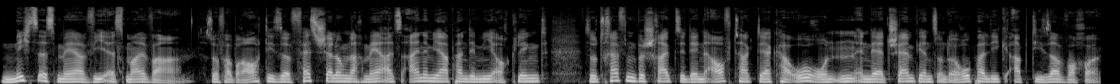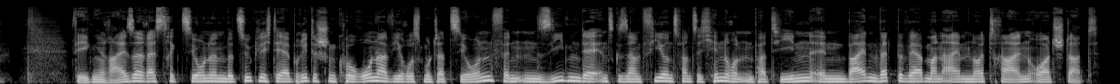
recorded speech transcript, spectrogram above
Nichts ist mehr, wie es mal war. So verbraucht diese Feststellung nach mehr als einem Jahr Pandemie auch klingt. So treffend beschreibt sie den Auftakt der K.O.-Runden in der Champions und Europa League ab dieser Woche. Wegen Reiserestriktionen bezüglich der britischen Coronavirus-Mutation finden sieben der insgesamt 24 Hinrundenpartien in beiden Wettbewerben an einem neutralen Ort statt.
